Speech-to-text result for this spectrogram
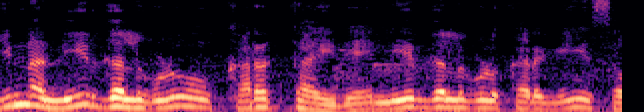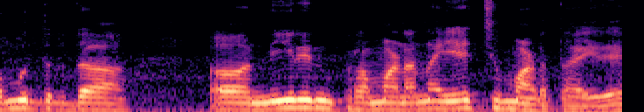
ಇನ್ನು ನೀರ್ಗಲ್ಲುಗಳು ಕರಗ್ತಾ ಇದೆ. ನೀರ್ಗಲ್ಲುಗಳು ಕರಗಿ ಸಮುದ್ರದ ನೀರಿನ ಪ್ರಮಾಣನ ಹೆಚ್ಚು ಮಾಡ್ತಾ ಇದೆ.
